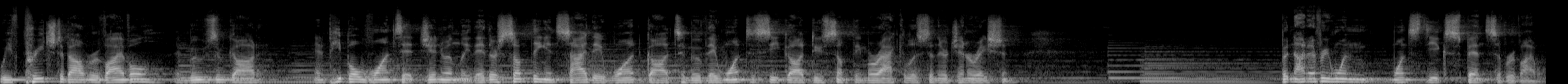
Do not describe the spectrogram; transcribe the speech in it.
we've preached about revival and moves of God, and people want it genuinely. They, there's something inside they want God to move. They want to see God do something miraculous in their generation. But not everyone wants the expense of revival.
